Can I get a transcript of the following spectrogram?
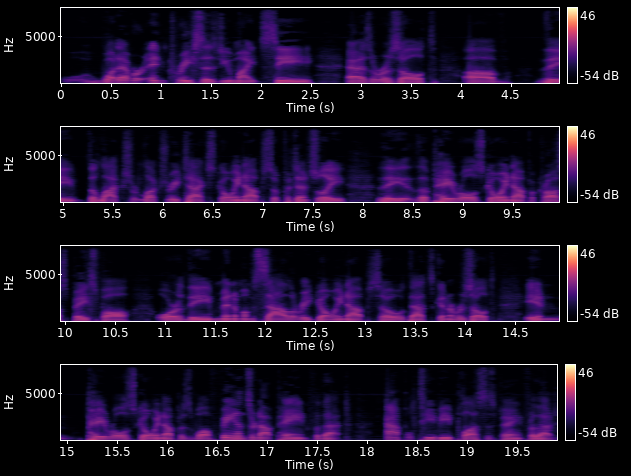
whatever increases you might see as a result of the the luxury, tax going up, so potentially the the payrolls going up across baseball, or the minimum salary going up, so that's going to result in payrolls going up as well. Fans are not paying for that. Apple TV Plus is paying for that.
